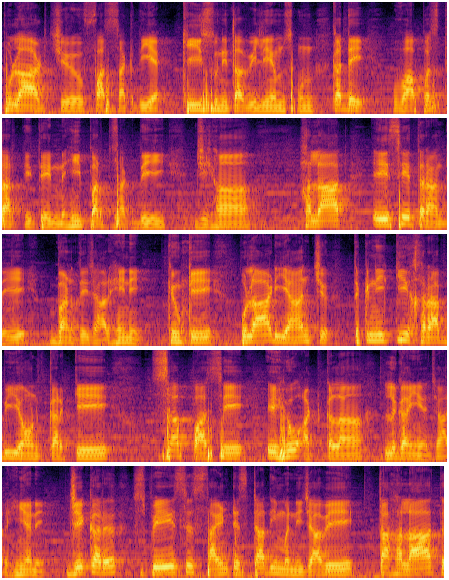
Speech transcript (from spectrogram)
ਪੁਲਾੜ 'ਚ ਫਸ ਸਕਦੀ ਹੈ। ਕੀ ਸੁਨੀਤਾ ਵਿਲੀਅਮਸ ਹੁਣ ਕਦੇ ਵਾਪਸ ਧਰਤੀ ਤੇ ਨਹੀਂ ਪਰਤ ਸਕਦੀ? ਜੀ ਹਾਂ, ਹਾਲਾਤ ਇਸੇ ਤਰ੍ਹਾਂ ਦੇ ਬਣਦੇ ਜਾ ਰਹੇ ਨੇ, ਕਿਉਂਕਿ ਪੁਲਾੜ ਯਾਨ 'ਚ ਤਕਨੀਕੀ ਖਰਾਬੀ ਆਉਣ ਕਰਕੇ ਸਭ ਪਾਸੇ ਇਹੋ ਅਟਕਲਾਂ ਲਗਾਈਆਂ ਜਾ ਰਹੀਆਂ ਨੇ। ਜੇਕਰ ਸਪੇਸ ਸਾਇੰਟਿਸਟਾਂ ਦੀ ਮੰਨੀ ਜਾਵੇ, ਤਾਂ ਹਾਲਾਤ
